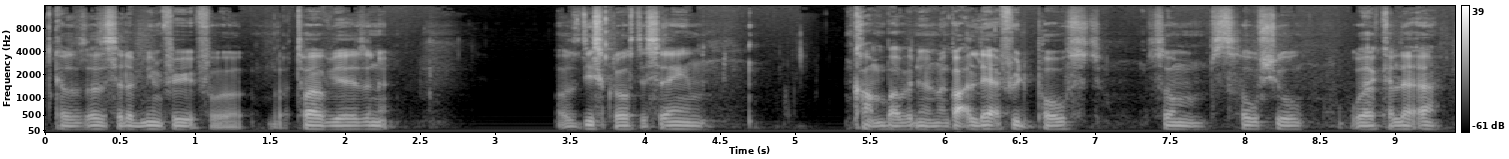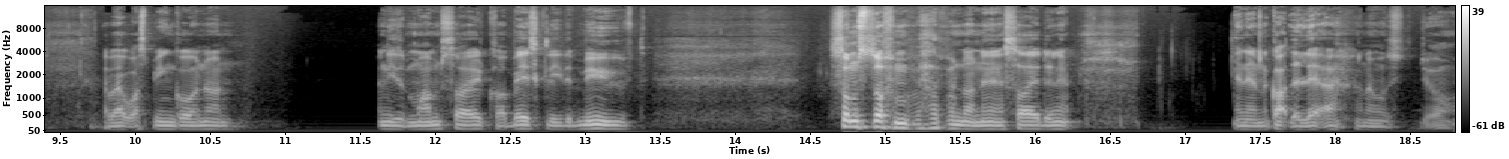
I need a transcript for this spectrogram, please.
because as I said, I've been through it for like, 12 years, isn't it? I was this close to saying can't bother. bothered, and I got a letter through the post, some social worker letter about what's been going on on his mum's side. Cause basically they moved. Some stuff happened on their side, innit? And then I got the letter, and I was, yo,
